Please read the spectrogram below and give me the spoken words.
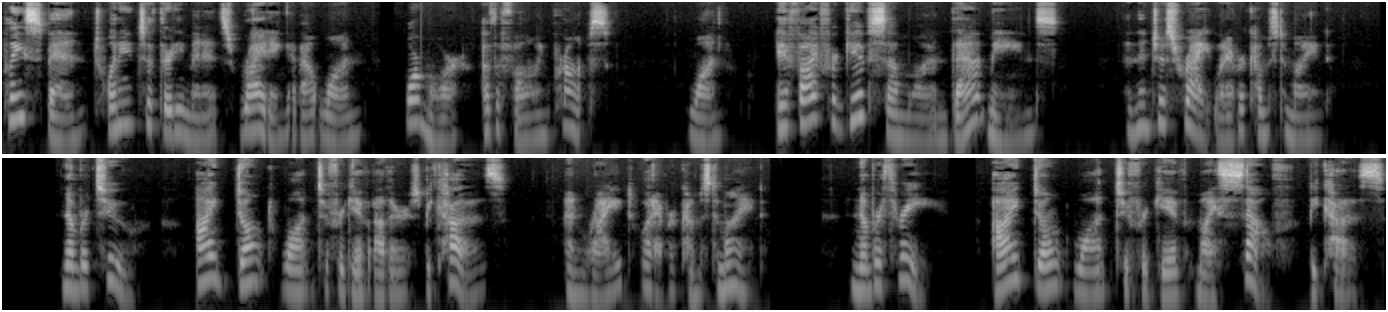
Please spend 20 to 30 minutes writing about one or more of the following prompts. 1. If I forgive someone, that means, and then just write whatever comes to mind. Number 2. I don't want to forgive others because, and write whatever comes to mind. Number three, I don't want to forgive myself because.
